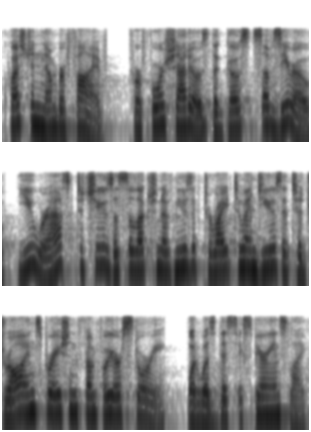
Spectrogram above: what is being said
Question number 5. For Foreshadows The Ghosts of Zero, you were asked to choose a selection of music to write to and use it to draw inspiration from for your story. What was this experience like?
